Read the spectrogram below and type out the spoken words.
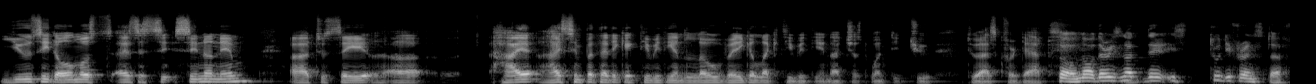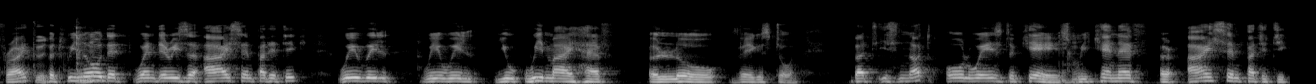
use it almost as a synonym uh, to say uh, high high sympathetic activity and low vagal activity, and I just wanted to to ask for that. So no, there is not there is two different stuff, right? Good. But we mm-hmm. know that when there is a high sympathetic, we will we will you we might have a low vagus tone but it's not always the case mm-hmm. we can have a high sympathetic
